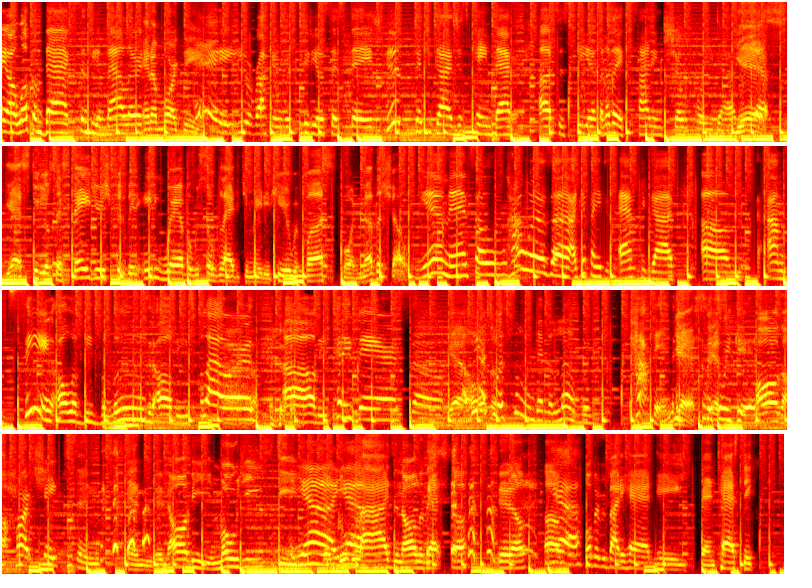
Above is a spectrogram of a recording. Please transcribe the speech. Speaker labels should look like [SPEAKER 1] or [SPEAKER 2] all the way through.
[SPEAKER 1] Hey, y'all, welcome back. Cynthia Mallard.
[SPEAKER 2] And I'm Mark D.
[SPEAKER 1] Hey, you're rocking with Studio Set Stage. Good that you guys just came back uh, to see us. Another exciting show for you guys.
[SPEAKER 2] Yes, yes. Studio Set Stagers. You could have been anywhere, but we're so glad that you made it here with us for another show.
[SPEAKER 1] Yeah, man. So, how was, uh, I guess I need to ask you guys, um, I'm seeing all of these balloons and all these flowers, uh, all these teddy bears. So,
[SPEAKER 2] Yeah,
[SPEAKER 1] we
[SPEAKER 2] all
[SPEAKER 1] have to assume that the love was popping
[SPEAKER 2] Yes,
[SPEAKER 1] this
[SPEAKER 2] yes.
[SPEAKER 1] weekend.
[SPEAKER 2] All the heart shapes and and, and all the emojis, the,
[SPEAKER 1] Yeah,
[SPEAKER 2] the Google
[SPEAKER 1] yeah.
[SPEAKER 2] eyes and all of that stuff. You know. Um,
[SPEAKER 1] Yeah.
[SPEAKER 2] Hope everybody had a fantastic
